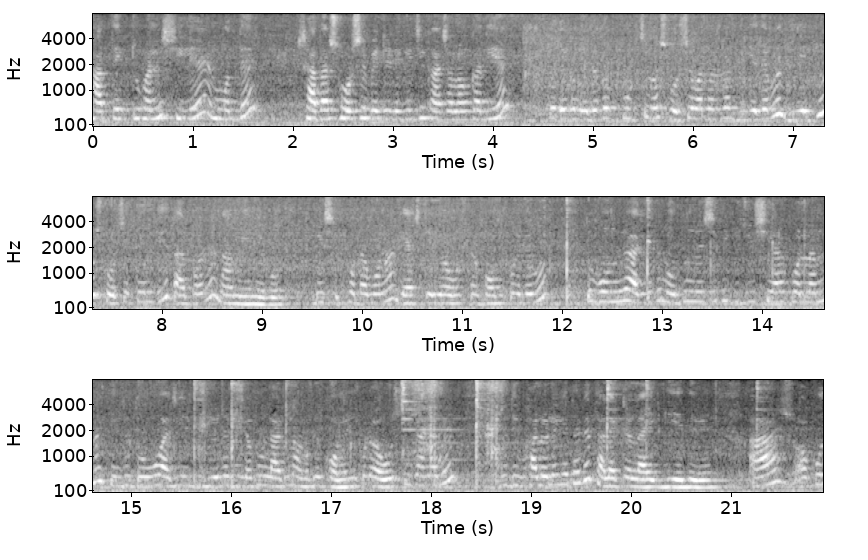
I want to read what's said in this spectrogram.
হাতে একটুখানি শিলের মধ্যে সাদা সর্ষে বেটে রেখেছি, কাঁচা লঙ্কা দিয়ে। তো দেখুন, এটা তো ফুটছে বা সর্ষে বাটাটা দিয়ে দেবো, দিয়ে একটু সর্ষে তেল দিয়ে তারপরে নামিয়ে নেব। বেশি ফোটাবো না, গ্যাসটা এই অবস্থা কম করে দেবো। তো বন্ধুরা, আজকে তো নতুন রেসিপি কিছুই শেয়ার করলাম না, কিন্তু তবুও আজকের ভিডিওটা কীরকম লাগল আমাকে কমেন্ট করে অবশ্যই জানাবেন। যদি ভালো লেগে থাকে, তাহলে একটা লাইক দিয়ে দেবেন আর সকল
